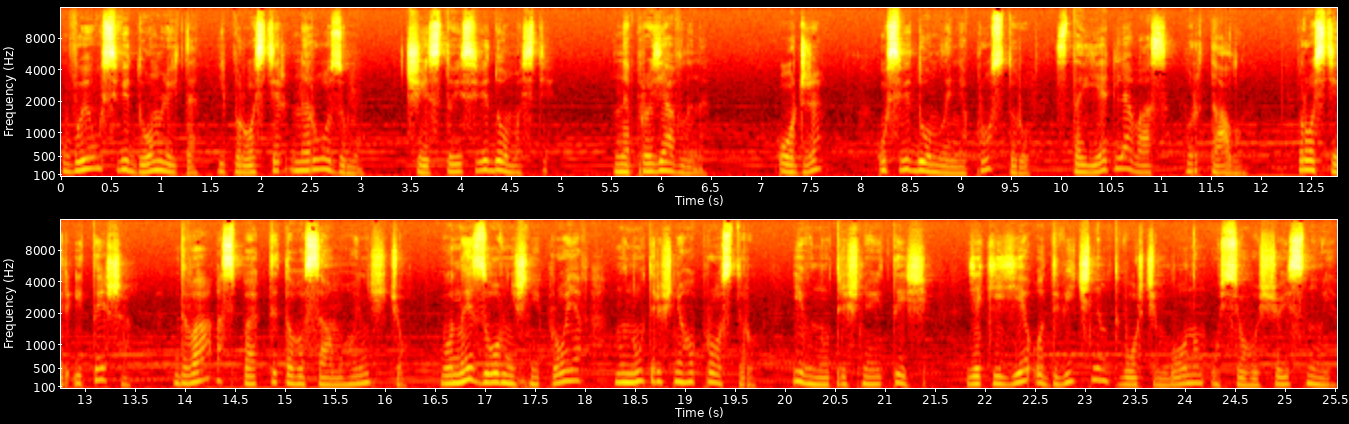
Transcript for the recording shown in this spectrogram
ви усвідомлюєте і простір нерозуму, чистої свідомості, непроявлене. Отже, усвідомлення простору стає для вас порталом. Простір і тиша два аспекти того самого ніщо. Вони зовнішній прояв внутрішнього простору і внутрішньої тиші, які є одвічним творчим лоном усього, що існує.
